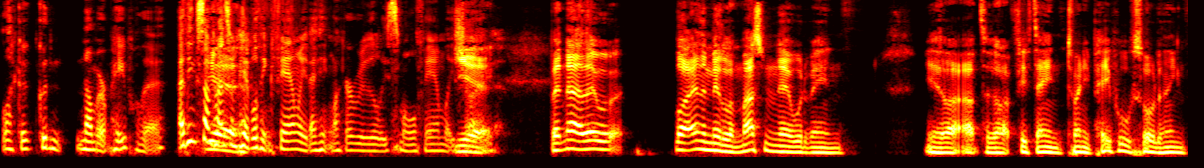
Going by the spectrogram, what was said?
like a good number of people there. I think sometimes when people think family, they think like a really small family show. Yeah. But no, they were like in the middle of mustering there would have been, yeah, like up to like 15, 20 people sort of thing.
